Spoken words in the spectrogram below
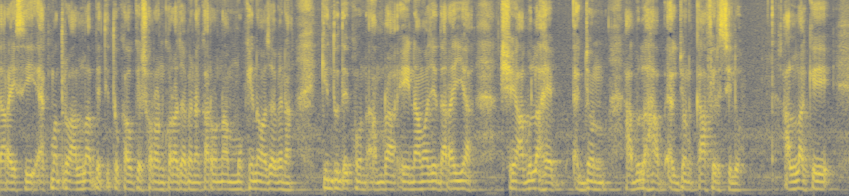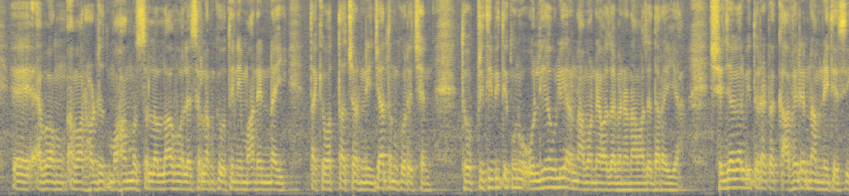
দাঁড়াইছি, একমাত্র আল্লাহ ব্যতীত কাউকে স্মরণ করা যাবে না, কারও নাম মুখে নেওয়া যাবে না। কিন্তু দেখুন, আমরা এই নামাজে দাঁড়াইয়া সে আবুল আহেব একজন, আবুল আহাব একজন কাফের ছিল। আল্লাহকে এবং আমার হরজত মোহাম্মদ সাল্লাহ আলাইসাল্লামকেও তিনি মানেন নাই, তাকে অত্যাচার, নির্যাতন করেছেন। তো পৃথিবীতে কোনো অলিয়া উলিয়ার নামও নেওয়া যাবে না নামাজে দাঁড়াইয়া। সে জায়গার ভিতরে একটা কাফের নাম নিতেছি।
